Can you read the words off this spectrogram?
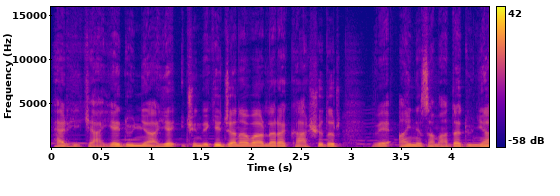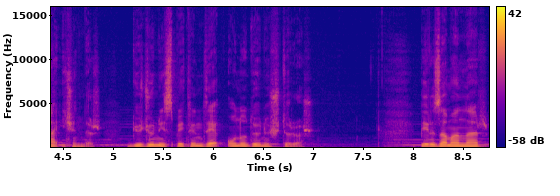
Her hikaye dünyaya içindeki canavarlara karşıdır ve aynı zamanda dünya içindir. Gücü nispetinde onu dönüştürür. Bir zamanlar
